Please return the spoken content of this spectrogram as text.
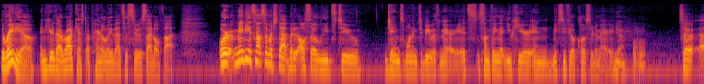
the radio and hear that broadcast, apparently that's a suicidal thought. Or maybe it's not so much that, but it also leads to James wanting to be with Mary. It's something that you hear and makes you feel closer to Mary. Yeah. So uh,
